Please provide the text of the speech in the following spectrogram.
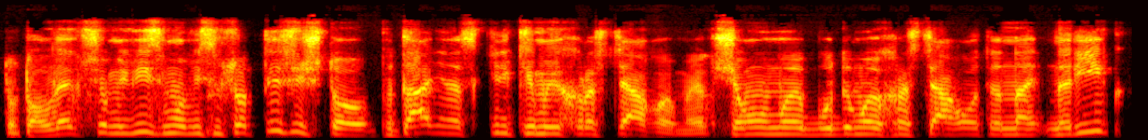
Тобто, але якщо ми візьмемо 800 тисяч, то питання наскільки ми їх розтягуємо. Якщо ми будемо їх розтягувати на, на рік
